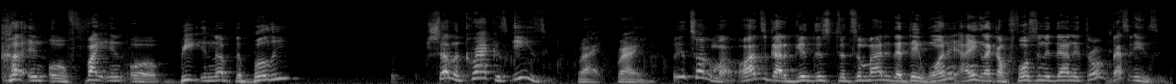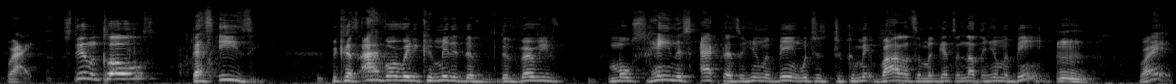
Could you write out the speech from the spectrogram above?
cutting or fighting or beating up the bully, selling crack is easy. Right, right. What are you talking about? Oh, I just got to give this to somebody that they want it. I ain't like I'm forcing it down their throat. That's easy. Right. Stealing clothes, that's easy. Because I've already committed the the very most heinous act as a human being, which is to commit violence against another human being. Mm. Right?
